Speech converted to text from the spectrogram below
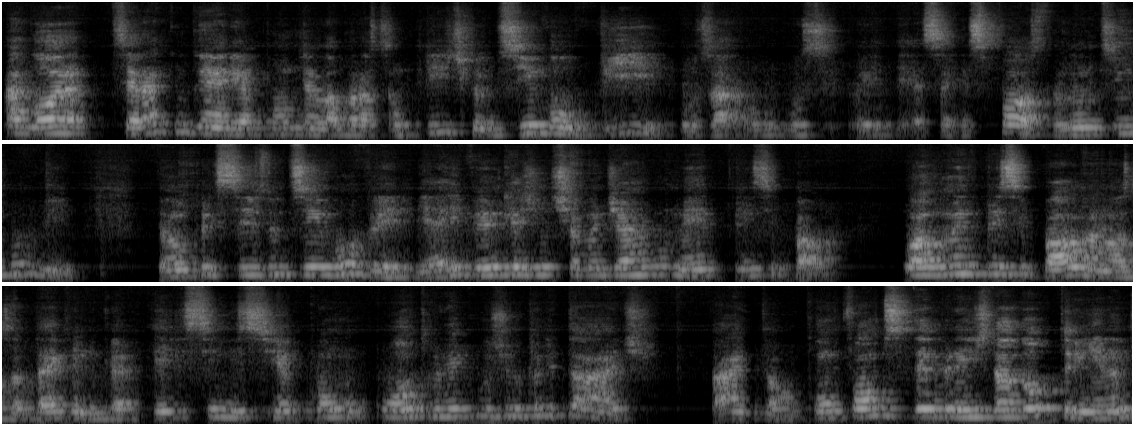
Agora, será que eu ganharia ponto em elaboração crítica? Eu desenvolvi usar, essa resposta? Eu não desenvolvi. Então eu preciso desenvolver. E aí vem o que a gente chama de argumento principal. O argumento principal na nossa técnica, ele se inicia com outro recurso de autoridade. Tá? Então, conforme se depende da doutrina,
